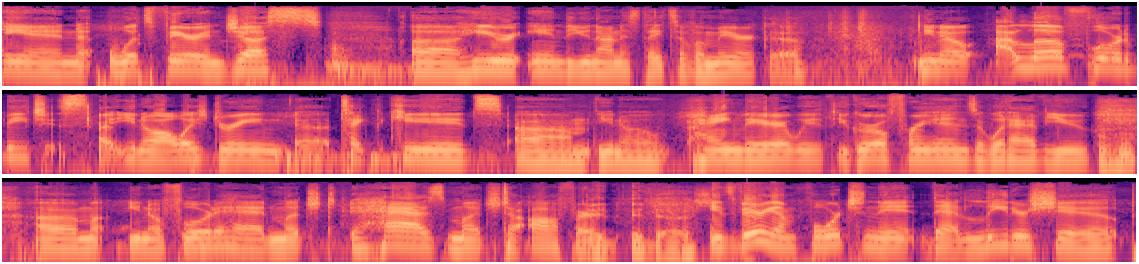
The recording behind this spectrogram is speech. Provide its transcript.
and what's fair and just uh, here in the United States of America, you know, I love Florida beaches. Uh, you know, always dream uh, take the kids. Um, you know, hang there with your girlfriends or what have you. Mm-hmm. Um, you know, Florida had much t- has much to offer. It, it does. It's very unfortunate that leadership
